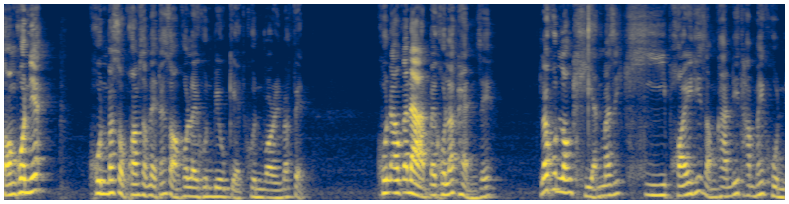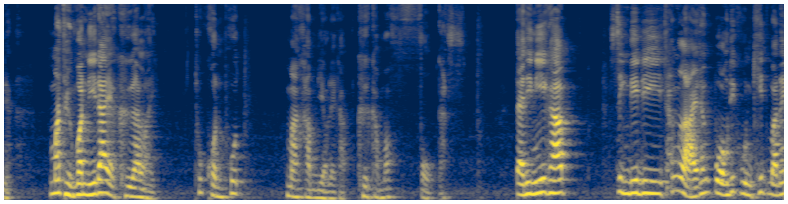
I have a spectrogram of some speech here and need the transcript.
สองคนเนี้ยคุณประสบความสำเร็จทั้งสองคนเลยคุณบิลเกตคุณวอร์เรนบัฟเฟตคุณเอากระดาษไปคนละแผ่นสิแล้วคุณลองเขียนมาสิคีย์พอยท์ที่สำคัญที่ทำให้คุณเนี่ย มาถึงวันนี้ได้คืออะไร ทุกคนพูดมาคำเดียวเลยครับ คือคำว่าโฟกัสแต่ทีนี้ครับ สิ่งดีๆ ทั้งหลายทั้งปวงที่คุณคิดไว้ใน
